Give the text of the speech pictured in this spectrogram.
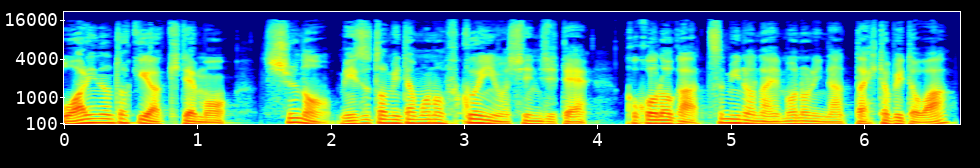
終わりの時が来ても、主の水と見たもの福音を信じて、心が罪のないものになった人々は、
